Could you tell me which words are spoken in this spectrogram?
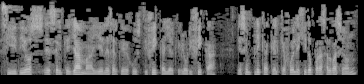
si Dios es el que llama y Él es el que justifica y el que glorifica, eso implica que el que fue elegido para salvación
